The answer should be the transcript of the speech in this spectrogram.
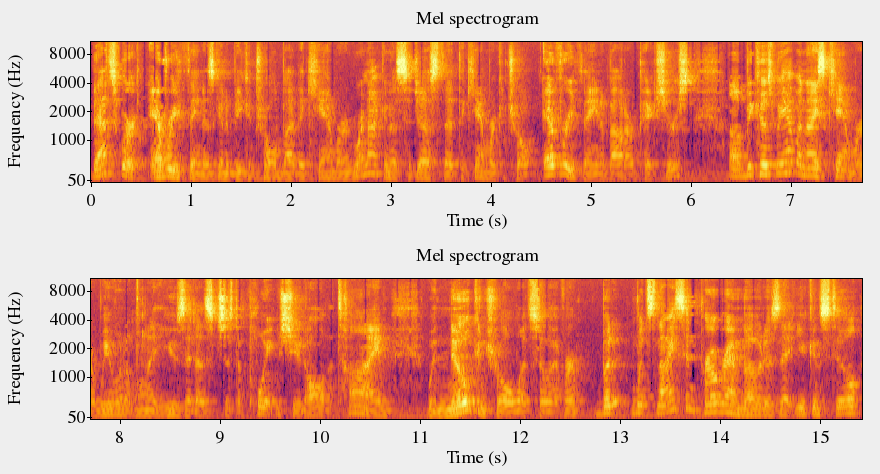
That's where everything is going to be controlled by the camera. And we're not going to suggest that the camera control everything about our pictures uh, because we have a nice camera. We wouldn't want to use it as just a point and shoot all the time with no control whatsoever. But what's nice in program mode is that you can still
